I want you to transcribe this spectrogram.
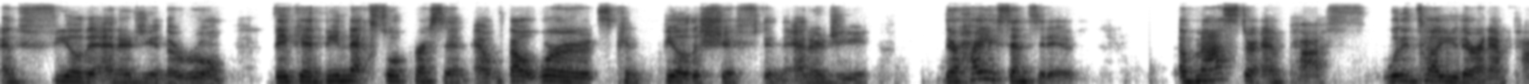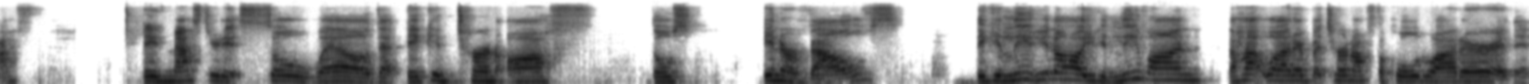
and feel the energy in the room. They can be next to a person and without words can feel the shift in the energy. They're highly sensitive. A master empath wouldn't tell you they're an empath they've mastered it so well that they can turn off those inner valves. They can leave, you know how you can leave on the hot water but turn off the cold water and then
